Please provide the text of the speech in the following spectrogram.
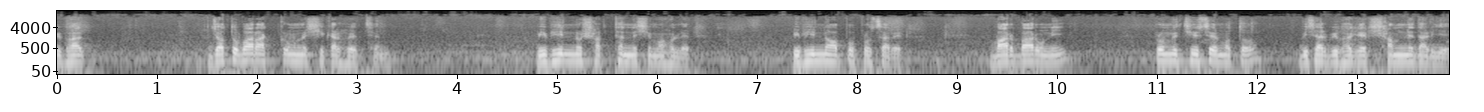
বিভাগ যতবার আক্রমণের শিকার হয়েছেন, বিভিন্ন স্বার্থান্বেষী মহলের, বিভিন্ন অপপ্রচারের, বারবার উনি প্রমিথিউসের মতো বিচার বিভাগের সামনে দাঁড়িয়ে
